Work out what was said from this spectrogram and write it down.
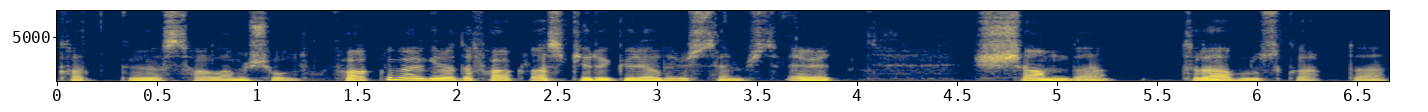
katkı sağlamış oldu. Farklı bölgelerde farklı askeri görevler üstlenmiştir. Evet, Şam'da, Trablusgarp'ta,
